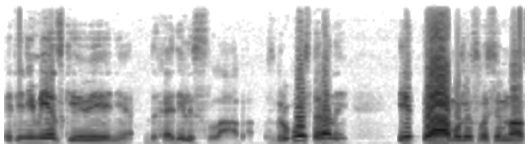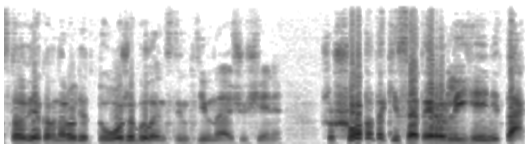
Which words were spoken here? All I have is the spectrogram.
эти немецкие веяния доходили слабо. С другой стороны, и там уже с 18 века в народе тоже было инстинктивное ощущение, что что-то таки с этой религией не так,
